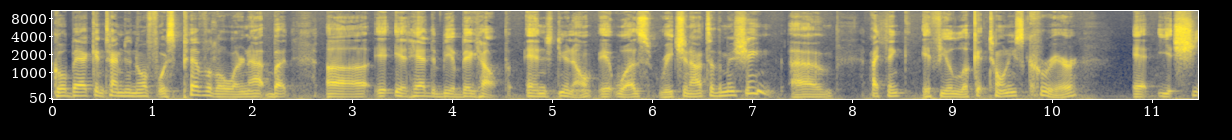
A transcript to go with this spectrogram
go back in time to know if it was pivotal or not, but uh, it, it had to be a big help. And, you know, it was reaching out to the machine. Um, I think if you look at Toni's career, it, she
